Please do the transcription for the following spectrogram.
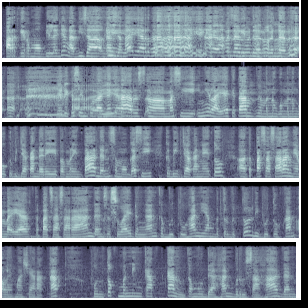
Parkir mobil aja nggak bisa nggak bisa Iya. bayar tuh iya, benar Segitu. benar benar. Jadi kesimpulannya Uh, iya. kita harus uh, masih inilah ya kita menunggu-menunggu kebijakan dari pemerintah dan semoga sih kebijakannya itu uh, tepat sasaran ya, Mbak ya. tepat sasaran dan sesuai dengan kebutuhan yang betul-betul dibutuhkan oleh masyarakat untuk meningkatkan kemudahan berusaha dan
